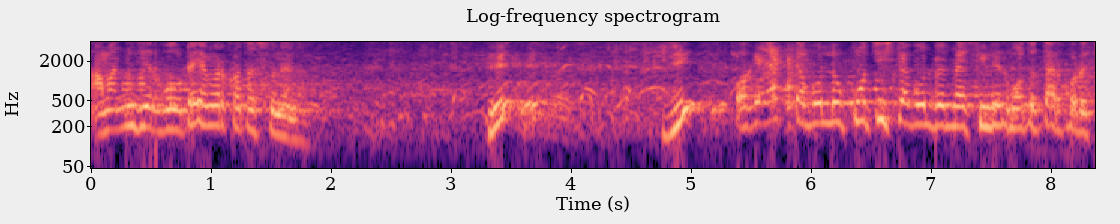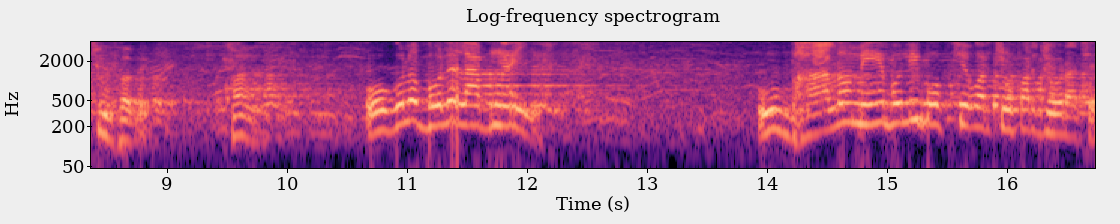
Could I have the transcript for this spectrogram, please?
আমার নিজের বউটাই আমার কথা শুনে না? জি? ওকে একটা বললেও পঁচিশটা বলবে মেশিনের মতো, তারপরে চুপ হবে। হ্যাঁ ওগুলো বলে লাভ নাই। ও ভালো মেয়ে বলি বকছে, ওর চোপার জোর আছে।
